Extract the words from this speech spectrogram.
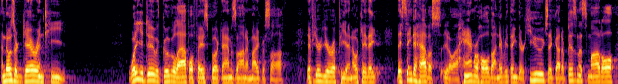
And those are guaranteed. What do you do with Google, Apple, Facebook, Amazon, and Microsoft? If you're European, okay, they, they seem to have a, you know, a hammer hold on everything. They're huge, they've got a business model,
